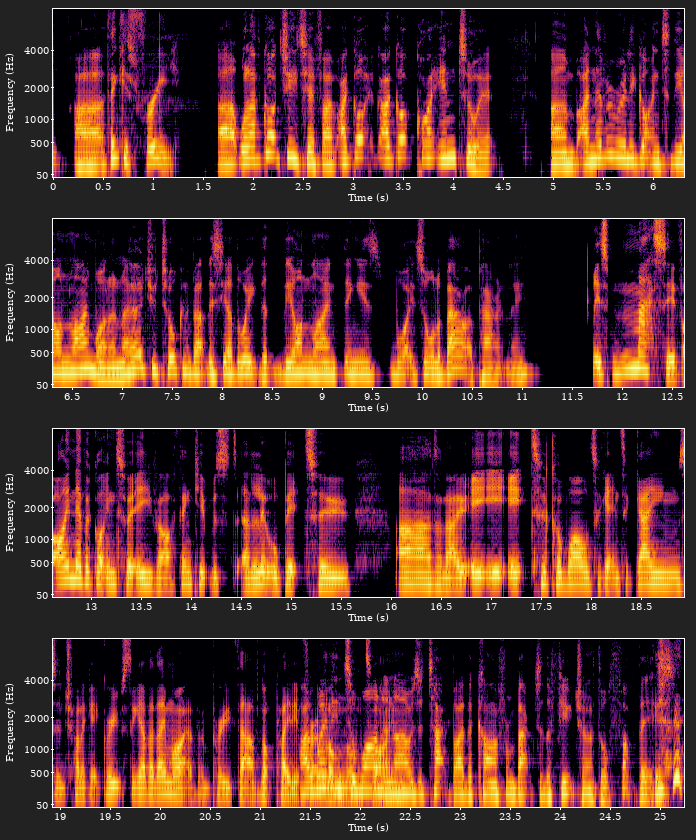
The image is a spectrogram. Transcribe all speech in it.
I Uh, think it's free. uh, well, I've got GTA Five. I got I got quite into it, um, but I never really got into the online one. And I heard you talking about this the other week that the online thing is what it's all about. Apparently, It's massive. I never got into it either. I think it was a little bit too. Uh, I don't know. It, it, it took a while to get into games and trying to get groups together. They might have improved that. I've not played it I for a went long, into one and I was attacked by the car from Back to the Future, and I thought, "Fuck this."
